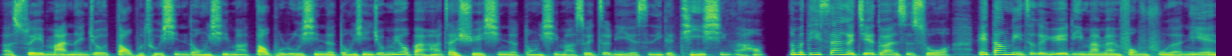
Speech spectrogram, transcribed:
呃水满了，你就倒不出新东西嘛，倒不入新的东西，你就没有办法再学新的东西嘛。所以这里也是一个提醒，然后。那么第三个阶段是说，诶，当你这个阅历慢慢丰富了，你也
